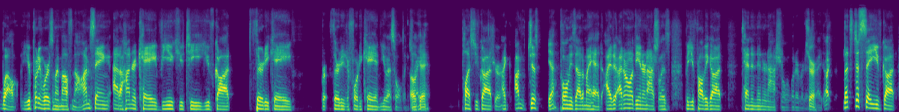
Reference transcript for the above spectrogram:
Well, you're putting words in my mouth now. I'm saying at 100K VEQT, you've got 30K, 30 to 40K in US holdings. right? Okay. Plus, you've got, Sure. I, I'm just Yeah. pulling these out of my head. I, I don't know what the international is, but you've probably got 10 in international, or whatever it is. Sure. Right? Let's just say you've got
